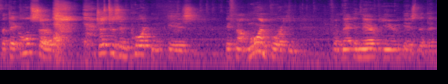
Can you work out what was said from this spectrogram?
But they also, just as important is if not more important, from in their view, is that the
